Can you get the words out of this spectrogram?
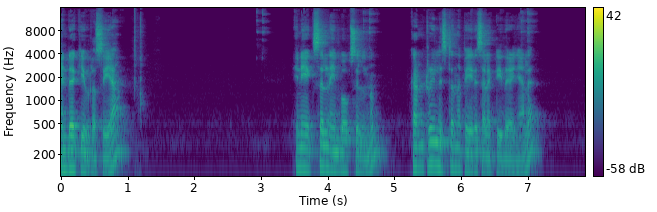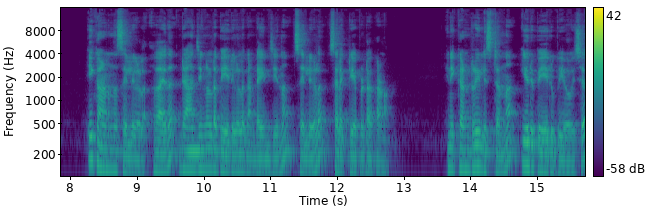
enter key press ചെയ്യുക ഇനി എക്സൽ നെയിം ബോക്സിൽ നിന്നും കൺട്രി ലിസ്റ്റ് എന്ന പേര് സെലക്ട് ചെയ്ത് കഴിഞ്ഞാൽ ഈ കാണുന്ന സെല്ലുകൾ അതായത് രാജ്യങ്ങളുടെ പേരുകൾ കണ്ടെയ്ൻ ചെയ്യുന്ന സെല്ലുകൾ സെലക്ട് ചെയ്യപ്പെട്ട കാണാം. ഇനി കൺട്രി ലിസ്റ്റ് എന്ന ഈ ഒരു പേര് ഉപയോഗിച്ച്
